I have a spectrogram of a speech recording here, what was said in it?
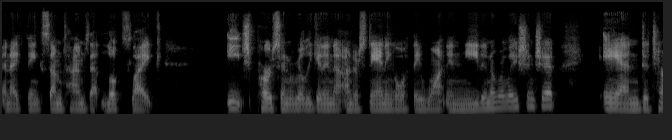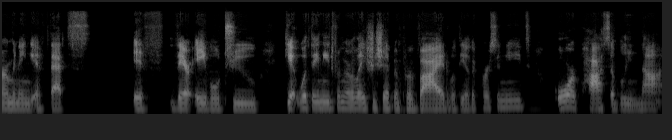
And i think sometimes that looks like each person really getting an understanding of what they want and need in a relationship mm-hmm. and determining if that's if they're able to get what they need from the relationship and provide what the other person needs or possibly not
